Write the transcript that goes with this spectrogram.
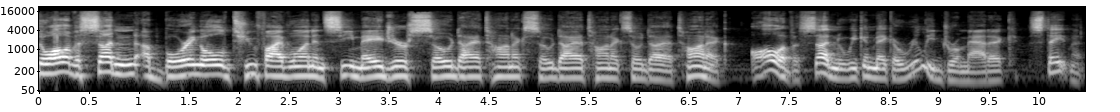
So all of a sudden, a boring old 251 in C major, so diatonic, so diatonic, so diatonic, all of a sudden we can make a really dramatic statement,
